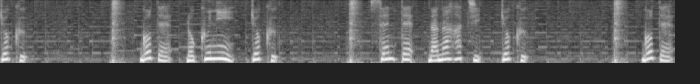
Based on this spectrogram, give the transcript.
玉。後手6二玉。先手7八玉。後手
